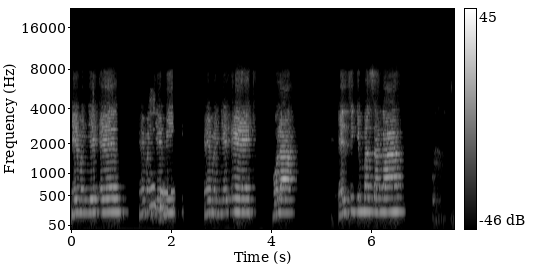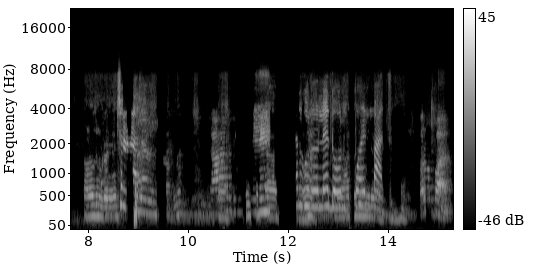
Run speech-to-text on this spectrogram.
हे म्हणजे एल हे म्हणजे बी हे म्हणजे एच बोला. एल ची किंमत सांगा. दोन पॉइंट पाच. बरोबर.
